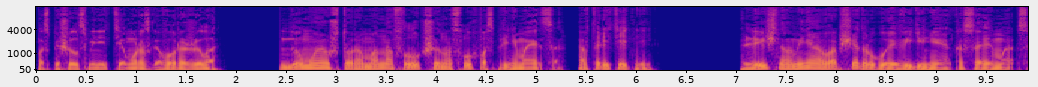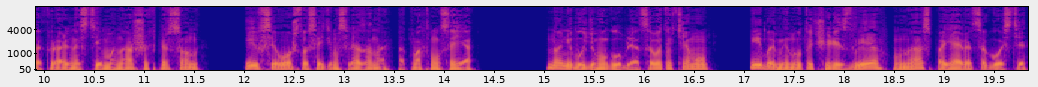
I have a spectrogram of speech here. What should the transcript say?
Поспешил сменить тему разговора Жила. Думаю, что Романов лучше на слух воспринимается, авторитетней. Лично у меня вообще другое видение касаемо сакральности монарших персон и всего, что с этим связано, отмахнулся я. Но не будем углубляться в эту тему, ибо минута через две у нас появятся гости.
